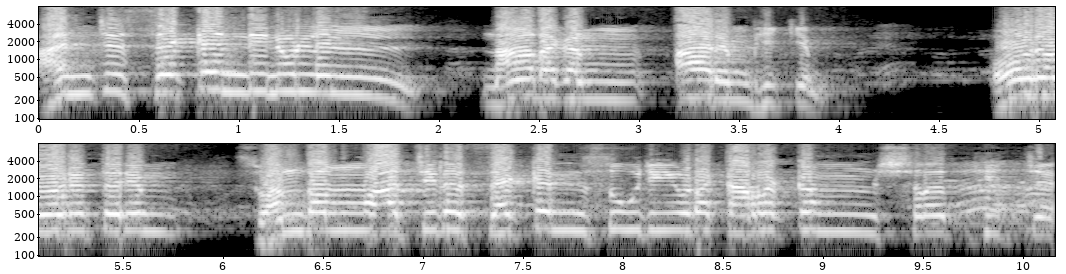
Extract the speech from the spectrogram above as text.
അഞ്ച് സെക്കൻഡിനുള്ളിൽ നാടകം ആരംഭിക്കും. ഓരോരുത്തരും സ്വന്തം വാച്ചിലെ സെക്കൻഡ് സൂചിയുടെ കറക്കം ശ്രദ്ധിച്ച്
